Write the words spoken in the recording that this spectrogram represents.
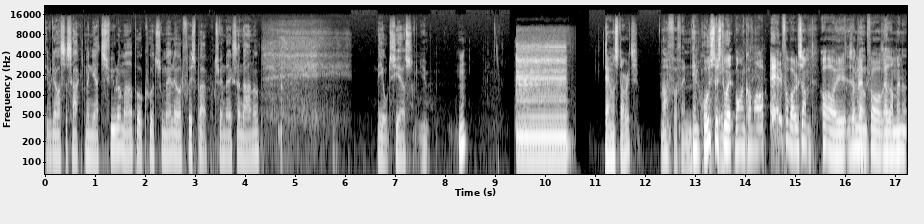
Det ville jeg også have sagt, men jeg tvivler meget på, at Kurt Zuma laver et frispark på Trent Alexander-Arnold. Men jo, det siger jeg også. Daniel Sturridge. Nå, for fanden. En hovedstødsduel, okay. hvor han kommer op alt for voldsomt, og øh, simpelthen op. får reddet ham ned.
